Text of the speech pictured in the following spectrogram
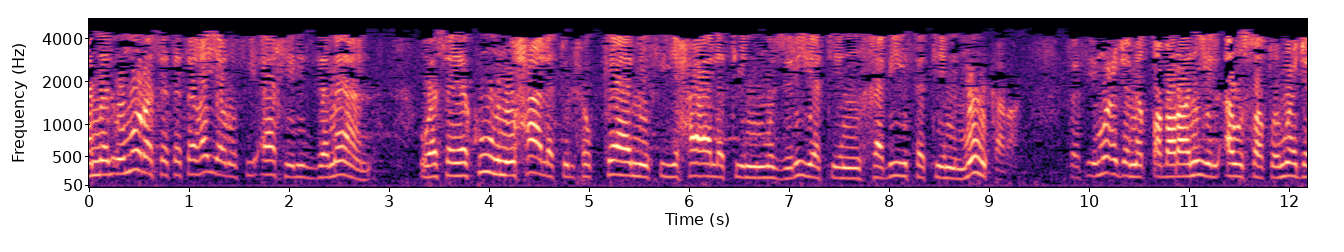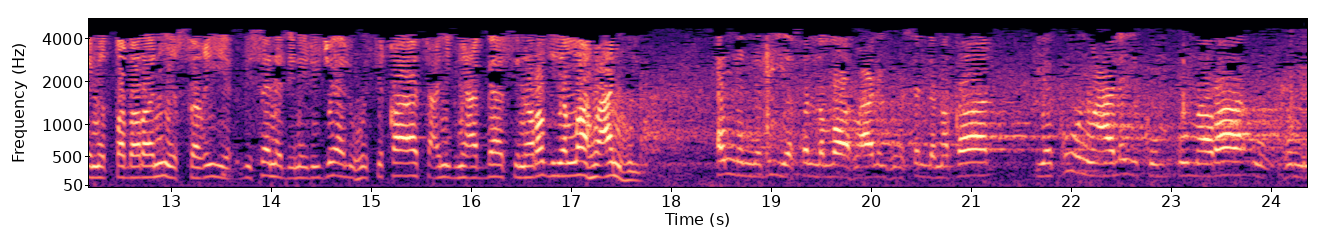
أن الأمور ستتغير في آخر الزمان وسيكون حالة الحكام في حالة مزرية خبيثة منكرة. ففي معجم الطبراني الأوسط ومعجم الطبراني الصغير بسند رجاله ثقات عن ابن عباس رضي الله عنهم أن النبي صلى الله عليه وسلم قال يكون عليكم أمراء هم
